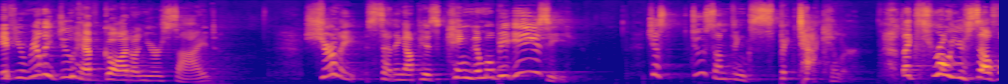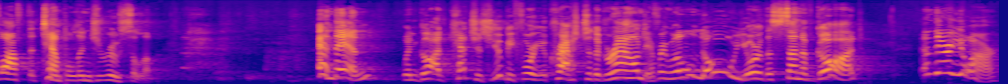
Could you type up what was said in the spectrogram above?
if you really do have God on your side, surely setting up his kingdom will be easy. Just do something spectacular, like throw yourself off the temple in Jerusalem. And then, when God catches you before you crash to the ground, everyone will know you're the Son of God. And there you are,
